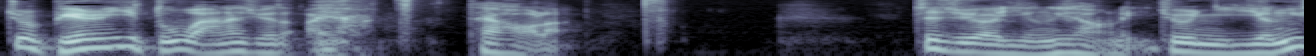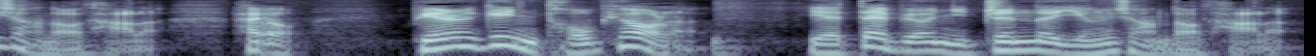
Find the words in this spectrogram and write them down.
就是别人一读完了，觉得哎呀，太好了，这就叫影响力，就是你影响到他了。还有。别人给你投票了，也代表你真的影响到他了。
